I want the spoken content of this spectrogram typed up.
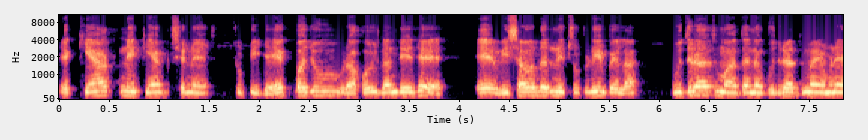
એ ક્યાંક ને ક્યાંક છે ને ચૂંટી જાય. એક બાજુ રાહુલ ગાંધી છે એ વિસાવદરની ચૂંટણી પહેલા ગુજરાતમાં હતા અને ગુજરાતમાં એમણે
